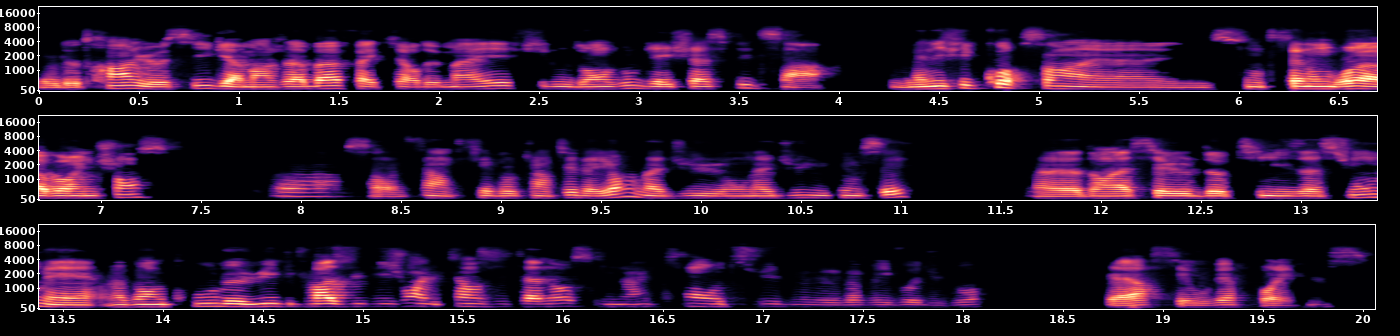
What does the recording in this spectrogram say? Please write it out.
Le de train, lui aussi, Gamin Jabba, Fakir de Maé, Filou d'Anjou, Geisha Speed, c'est une magnifique course. Hein. Ils sont très nombreux à avoir une chance. Euh, ça va faire un très beau quintet d'ailleurs. On a dû, on a dû y penser euh, dans la cellule d'optimisation. Mais avant le coup, le 8 Grâce du Dijon et le 15 Gitano sont un cran au-dessus de rivaux du bourg. C'est ouvert pour les places.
